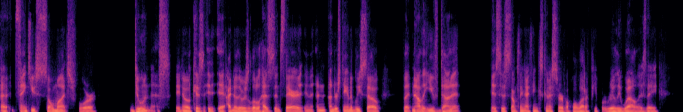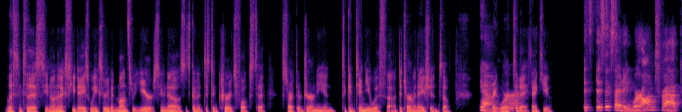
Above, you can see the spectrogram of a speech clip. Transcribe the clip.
Uh, thank you so much for doing this. You know, because I know there was a little hesitance there, and, and understandably so. But now that you've done it, this is something I think is going to serve a whole lot of people really well as they listen to this, you know, in the next few days, weeks, or even months or years. Who knows? It's going to just encourage folks to start their journey and to continue with uh, determination. So, yeah, great work today. Thank you. It's it's exciting. We're on track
